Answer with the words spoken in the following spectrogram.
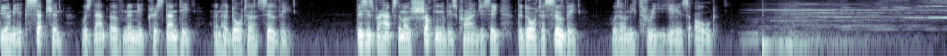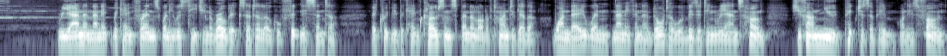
The only exception was that of Nanik Kristanti and her daughter Sylvie. This is perhaps the most shocking of his crimes. You see, the daughter, Sylvie, was only three years old. Rian and Nanik became friends when he was teaching aerobics at a local fitness center. They quickly became close and spent a lot of time together. One day, when Nanik and her daughter were visiting Rian's home, she found nude pictures of him on his phone.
